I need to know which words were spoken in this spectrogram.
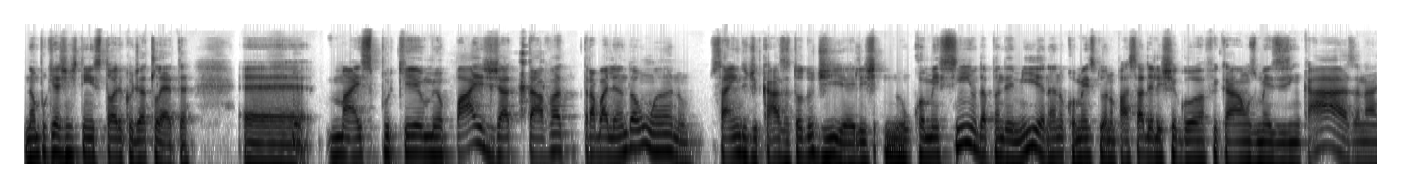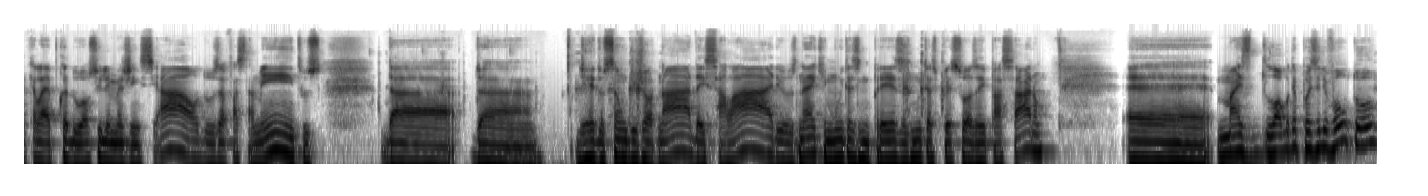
Não porque a gente tem histórico de atleta, é, mas porque o meu pai já estava trabalhando há um ano, saindo de casa todo dia. Ele, no comecinho da pandemia, né, no começo do ano passado, ele chegou a ficar uns meses em casa, naquela época do auxílio emergencial, dos afastamentos, da, da de redução de jornada e salários, né, que muitas empresas, muitas pessoas aí passaram. É, mas logo depois ele voltou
